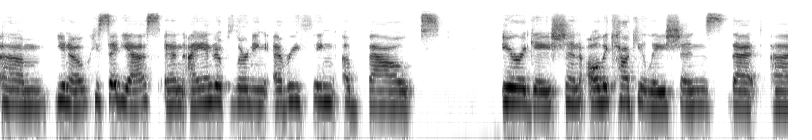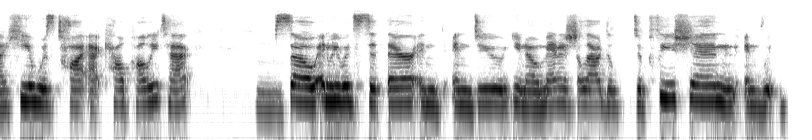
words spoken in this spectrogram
um, you know, he said yes. And I ended up learning everything about irrigation, all the calculations that uh, he was taught at Cal Polytech. Hmm. So, and we would sit there and, and do, you know, managed allowed de- depletion and, and,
